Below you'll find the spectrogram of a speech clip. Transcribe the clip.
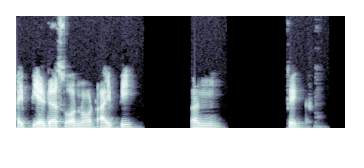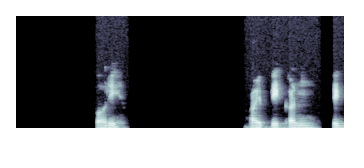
IP address or not. IP config. Sorry. IP config.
